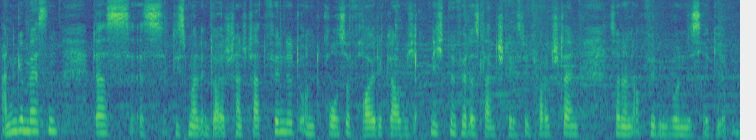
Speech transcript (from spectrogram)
angemessen, dass es diesmal in Deutschland stattfindet und große Freude, glaube ich, nicht nur für das Land Schleswig-Holstein, sondern auch für die Bundesregierung.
